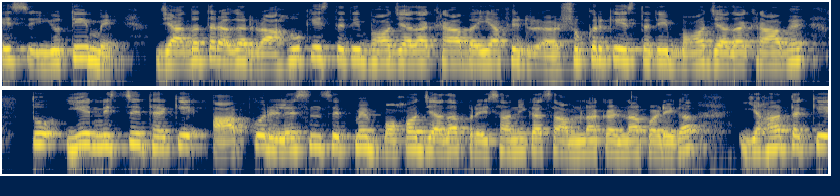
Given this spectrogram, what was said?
इस युति में ज़्यादातर अगर राहु की स्थिति बहुत ज़्यादा खराब है या फिर शुक्र की स्थिति बहुत ज़्यादा खराब है तो ये निश्चित है कि आपको रिलेशनशिप में बहुत ज़्यादा परेशानी का सामना करना पड़ेगा। यहाँ तक कि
